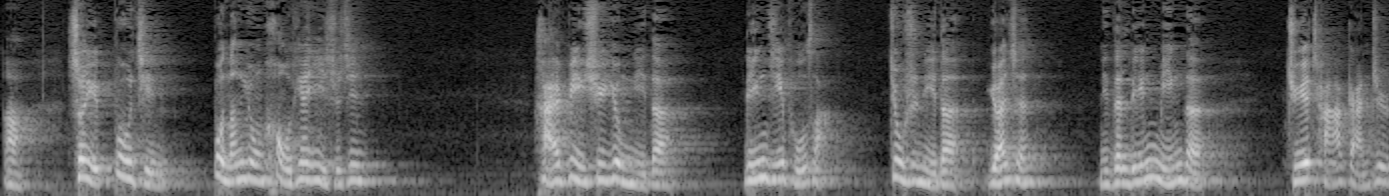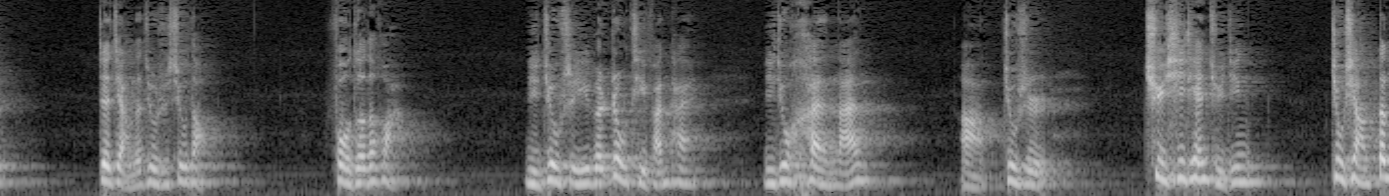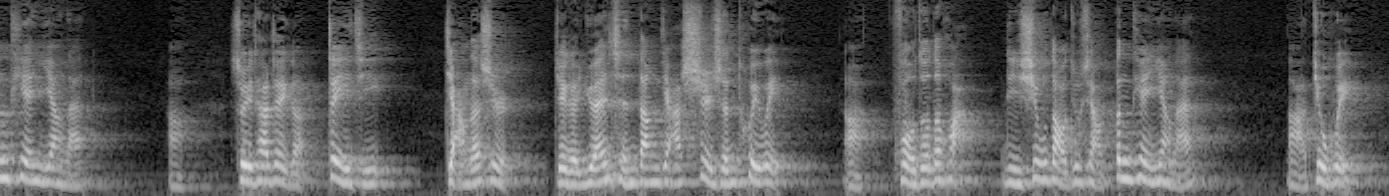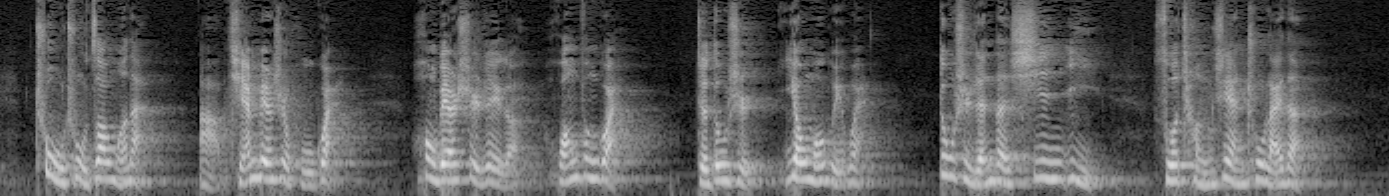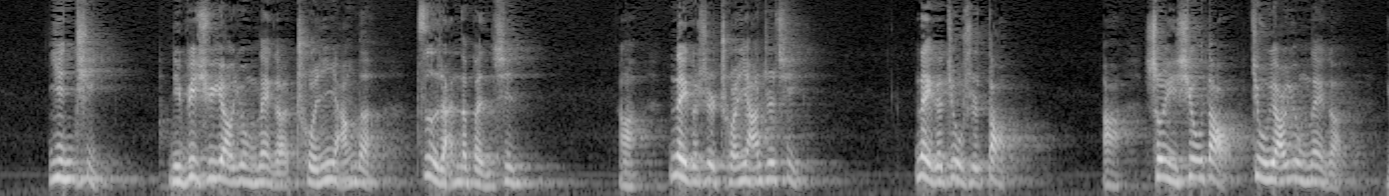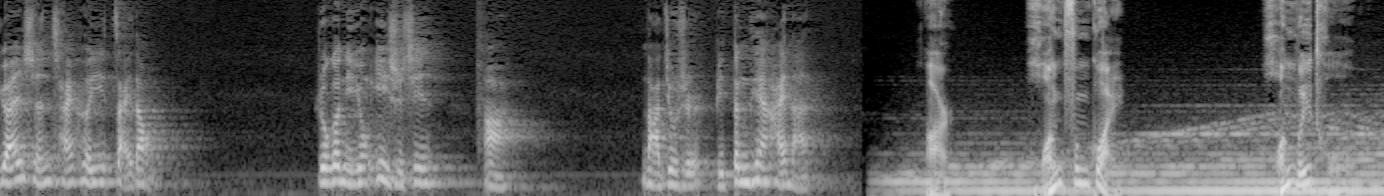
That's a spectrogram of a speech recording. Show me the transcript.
啊，所以不仅不能用后天意识心，还必须用你的灵吉菩萨，就是你的元神，你的灵明的觉察感知，这讲的就是修道，否则的话，你就是一个肉体凡胎，你就很难。啊，就是去西天取经，就像登天一样难，啊，所以他这个这一集讲的是这个元神当家，世神退位，啊，否则的话，你修道就像登天一样难，啊，就会处处遭磨难，啊，前边是虎怪，后边是这个黄风怪，这都是妖魔鬼怪，都是人的心意。所呈现出来的阴气，你必须要用那个纯阳的自然的本心，啊，那个是纯阳之气，那个就是道，啊，所以修道就要用那个元神才可以载道。如果你用意识心，啊，那就是比登天还难。二，黄风怪，黄为土。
